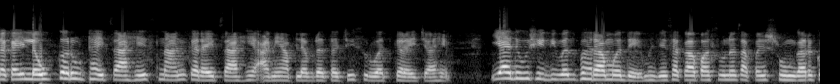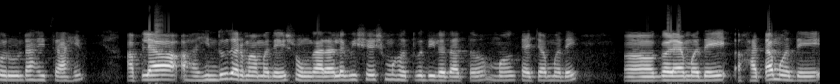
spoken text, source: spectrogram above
सकाळी लवकर उठायचं आहे स्नान करायचं आहे आणि आपल्या व्रताची सुरुवात करायची आहे. या दिवशी दिवसभरामध्ये म्हणजे सकाळपासूनच आपण शृंगार करून राहायचं आहे. आपल्या हिंदू धर्मामध्ये शृंगाराला विशेष महत्त्व दिलं जातं. मग त्याच्यामध्ये गळ्यामध्ये हातामध्ये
